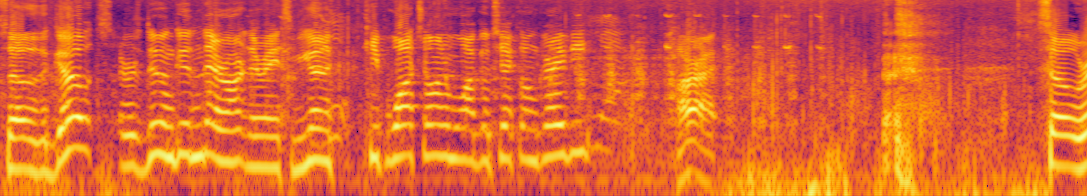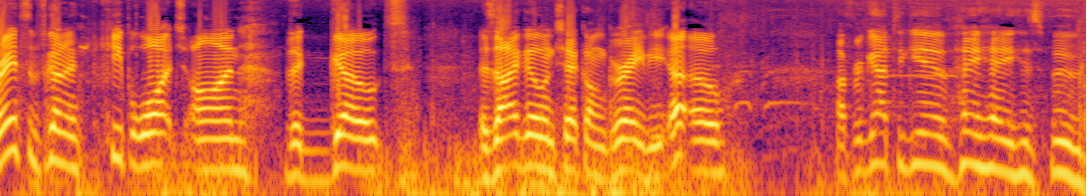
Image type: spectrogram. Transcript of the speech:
So the goats are doing good in there, aren't they, Ransom? You gonna keep watch on them while I go check on Gravy? Yeah. All right. so Ransom's gonna keep a watch on the goats as I go and check on Gravy. Uh-oh. I forgot to give Hey Hey his food.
